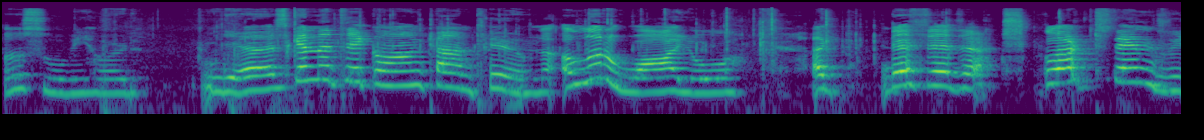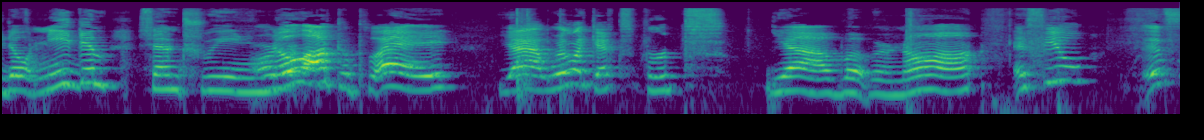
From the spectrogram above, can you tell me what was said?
This will be hard. Yeah, it's gonna take a long time too. A little while. Like this is things we don't need them since we know how to play. Yeah, we're like experts. Yeah, but we're not. If you if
